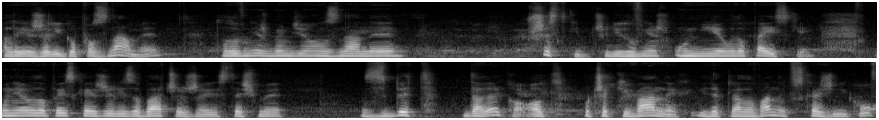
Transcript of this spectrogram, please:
Ale jeżeli go poznamy, to również będzie on znany wszystkim, czyli również Unii Europejskiej. Unia Europejska, jeżeli zobaczy, że jesteśmy zbyt daleko od oczekiwanych i deklarowanych wskaźników,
